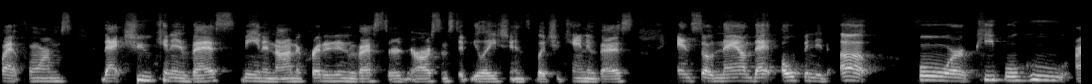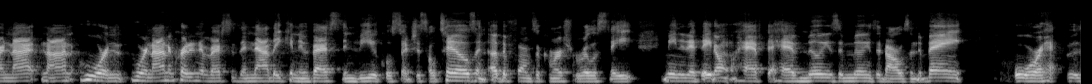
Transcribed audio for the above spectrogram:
platforms that you can invest. Being a non-accredited investor, there are some stipulations, but you can invest. And so now that opened it up for people who are not non who are who are non-accredited investors and now they can invest in vehicles such as hotels and other forms of commercial real estate meaning that they don't have to have millions and millions of dollars in the bank or have a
